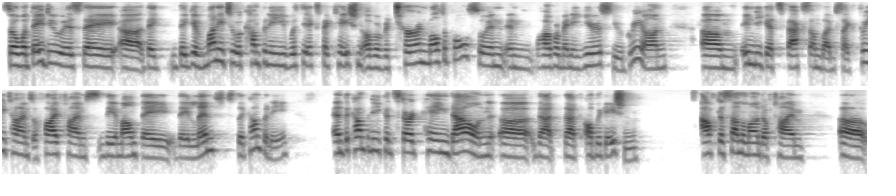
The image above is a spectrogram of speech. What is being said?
So what they do is they, uh, they, they give money to a company with the expectation of a return multiple. So in, in however many years you agree on, um, Indie gets back sometimes like three times or five times the amount they they lent to the company, and the company can start paying down uh, that that obligation after some amount of time uh,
